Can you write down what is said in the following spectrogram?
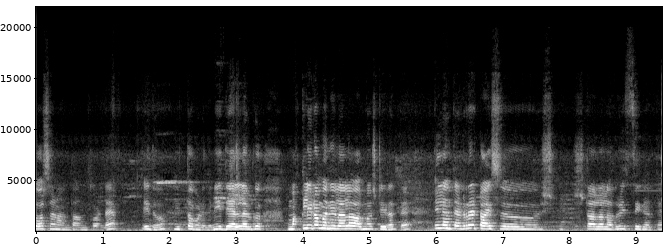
ತೋರಿಸೋಣ ಅಂತ ಅಂದ್ಕೊಂಡೆ ಇದು ಇದು ತೊಗೊಂಡಿದ್ದೀನಿ. ಇದು ಎಲ್ಲರಿಗೂ ಮಕ್ಕಳಿರೋ ಮನೇಲೆಲ್ಲ ಆಲ್ಮೋಸ್ಟ್ ಇರುತ್ತೆ. ಇಲ್ಲ ಅಂತಂದರೆ ಟಾಯ್ಸ್ ಸ್ಟಾಲಲ್ಲಾದರೂ ಇದು ಸಿಗುತ್ತೆ.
